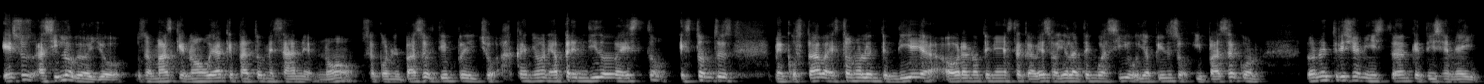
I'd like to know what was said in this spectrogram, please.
eso así lo veo yo, o sea, más que no, voy a que Pato me sane, no, o sea, con el paso del tiempo he dicho, ah, cañón, he aprendido esto, esto entonces me costaba, esto no lo entendía, ahora no tenía esta cabeza, o ya la tengo así, o ya pienso, y pasa con los nutricionistas que te dicen, hey,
